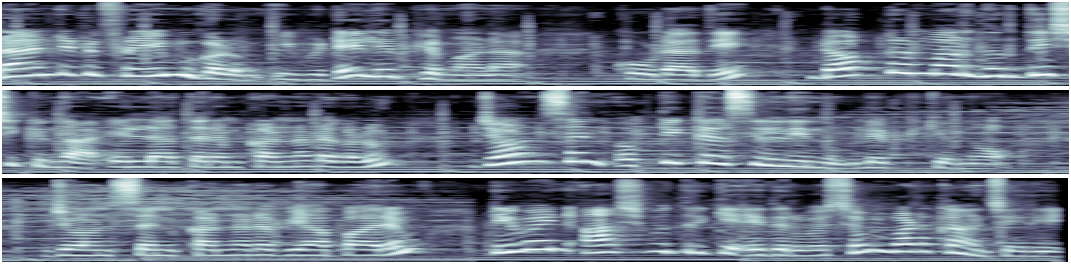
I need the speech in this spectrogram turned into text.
ബ്രാൻഡഡ് ഫ്രെയിമുകളും ഇവിടെ ലഭ്യമാണ്. കൂടാതെ ഡോക്ടർമാർ നിർദ്ദേശിക്കുന്ന എല്ലാത്തരം കണ്ണടകളും ജോൺസൺ ഒപ്റ്റിക്കൽസിൽ നിന്നും ലഭിക്കുന്നു. ജോൺസൺ കണ്ണട വ്യാപാരം ഡിവൈൻ ആശുപത്രിക്ക് എതിർവശം വടക്കാഞ്ചേരി.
